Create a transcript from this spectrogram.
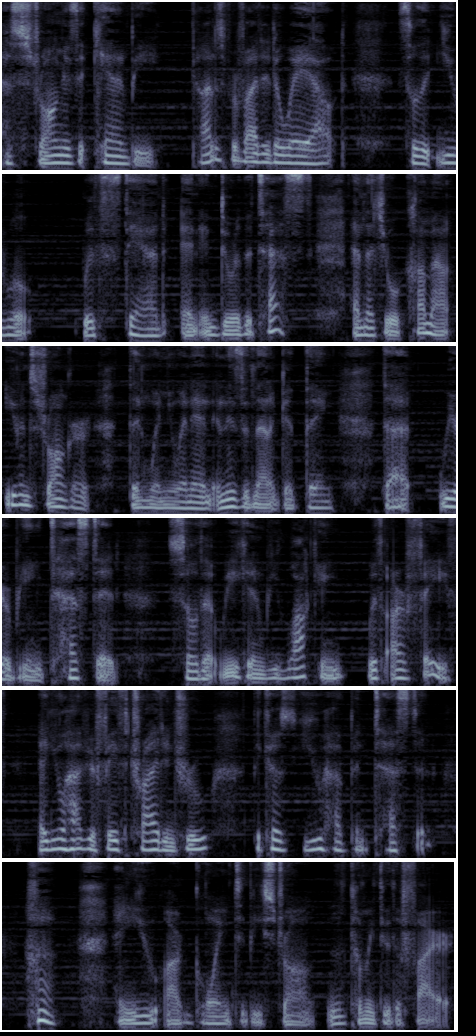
as strong as it can be, God has provided a way out so that you will withstand and endure the test and that you will come out even stronger than when you went in. And isn't that a good thing that we are being tested so that we can be walking with our faith and you'll have your faith tried and true because you have been tested. Huh. And you are going to be strong coming through the fire.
